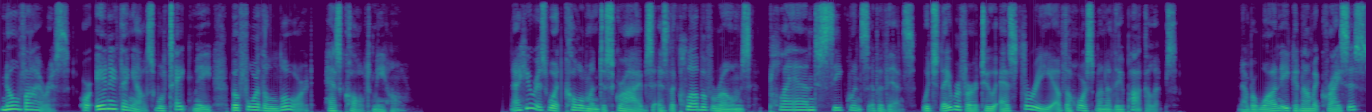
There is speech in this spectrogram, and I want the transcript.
No virus or anything else will take me before the Lord has called me home. Now, here is what Coleman describes as the Club of Rome's planned sequence of events, which they refer to as three of the horsemen of the apocalypse. Number one, economic crisis.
